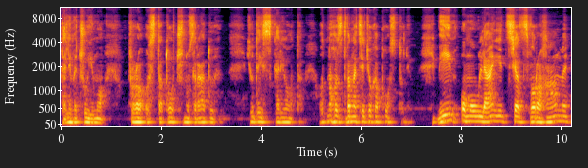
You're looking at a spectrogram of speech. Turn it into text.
Далі ми чуємо про остаточну зраду Юди Іскаріота, одного з дванадцятьох апостолів. Він умовляється з ворогами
